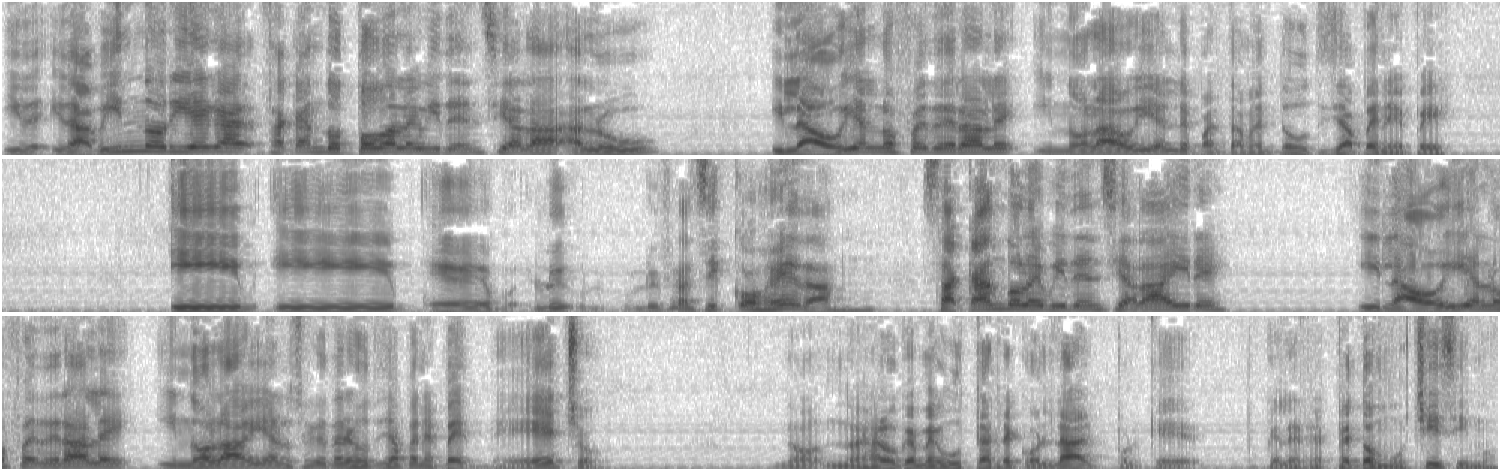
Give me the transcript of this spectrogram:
Y, David Noriega sacando toda la evidencia a la a luz. Y la oían los federales y no la oía el Departamento de Justicia PNP. Y, y eh, Luis, Luis Francisco Ojeda sacando la evidencia al aire y la oían los federales y no la oían los secretarios de justicia PNP. De hecho, no, no es algo que me gusta recordar porque, porque le respeto muchísimo.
